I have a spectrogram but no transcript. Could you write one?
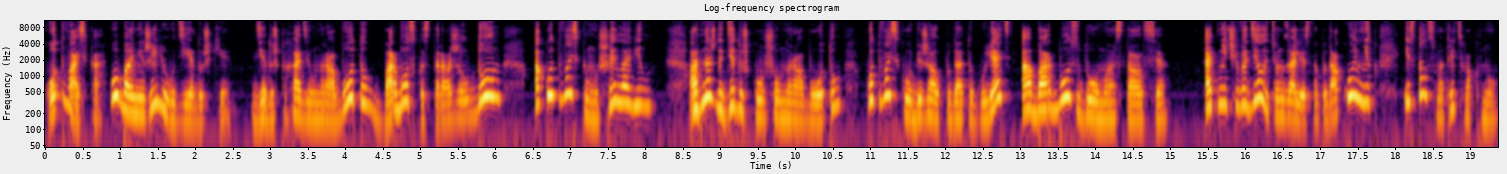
кот Васька. Оба они жили у дедушки. Дедушка ходил на работу, Барбоска сторожил дом, а кот Васька мышей ловил. Однажды дедушка ушел на работу, кот Васька убежал куда-то гулять, а Барбос дома остался. От нечего делать он залез на подоконник и стал смотреть в окно.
